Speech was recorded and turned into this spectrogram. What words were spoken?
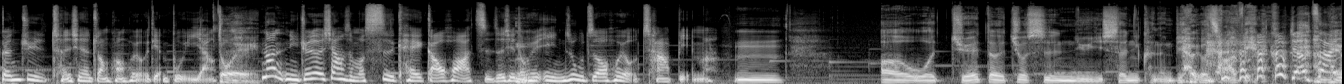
根据呈现的状况会有一点不一样。对，那你觉得像什么四 K 高画质这些东西引入之后会有差别吗？嗯。呃，我觉得就是女生可能比较有差别，比较在意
